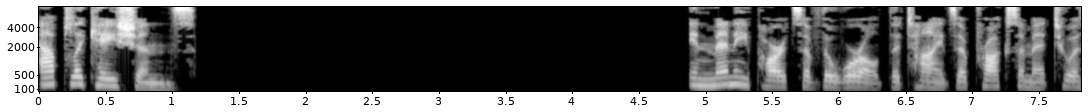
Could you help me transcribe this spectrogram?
Applications In many parts of the world the tides approximate to a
